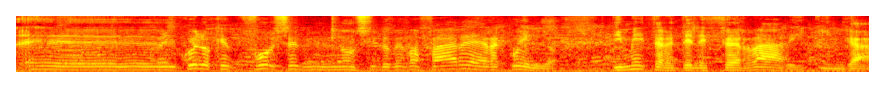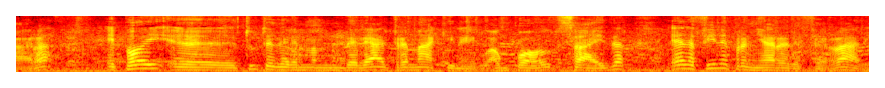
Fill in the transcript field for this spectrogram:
eh, quello che forse non si doveva fare era quello di mettere delle Ferrari in gara e poi eh, tutte delle, delle altre macchine un po' outsider e alla fine premiare le Ferrari.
